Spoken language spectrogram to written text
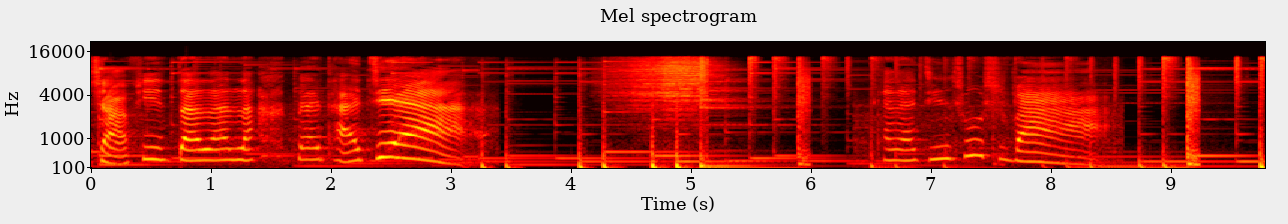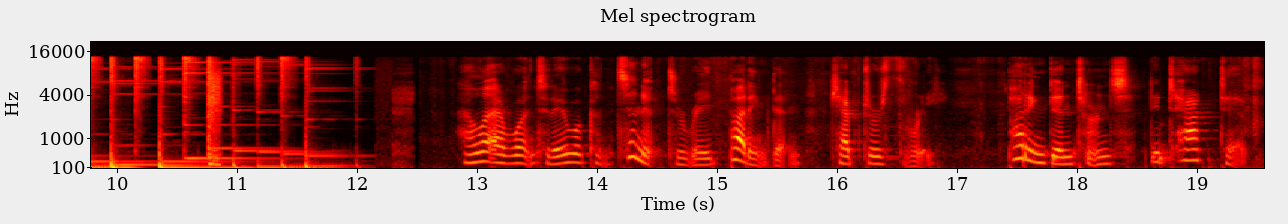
小屁哒啦啦，明天见！快来听故事吧！Hello everyone, today we'll continue to read Paddington, Chapter 3. Paddington turns detective.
